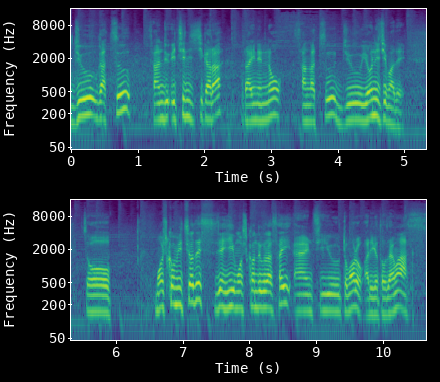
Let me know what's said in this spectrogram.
10月31日から来年の3月14日まで so 申し込み必要ですぜひ申し込んでください and see you tomorrow. ありがとうございます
